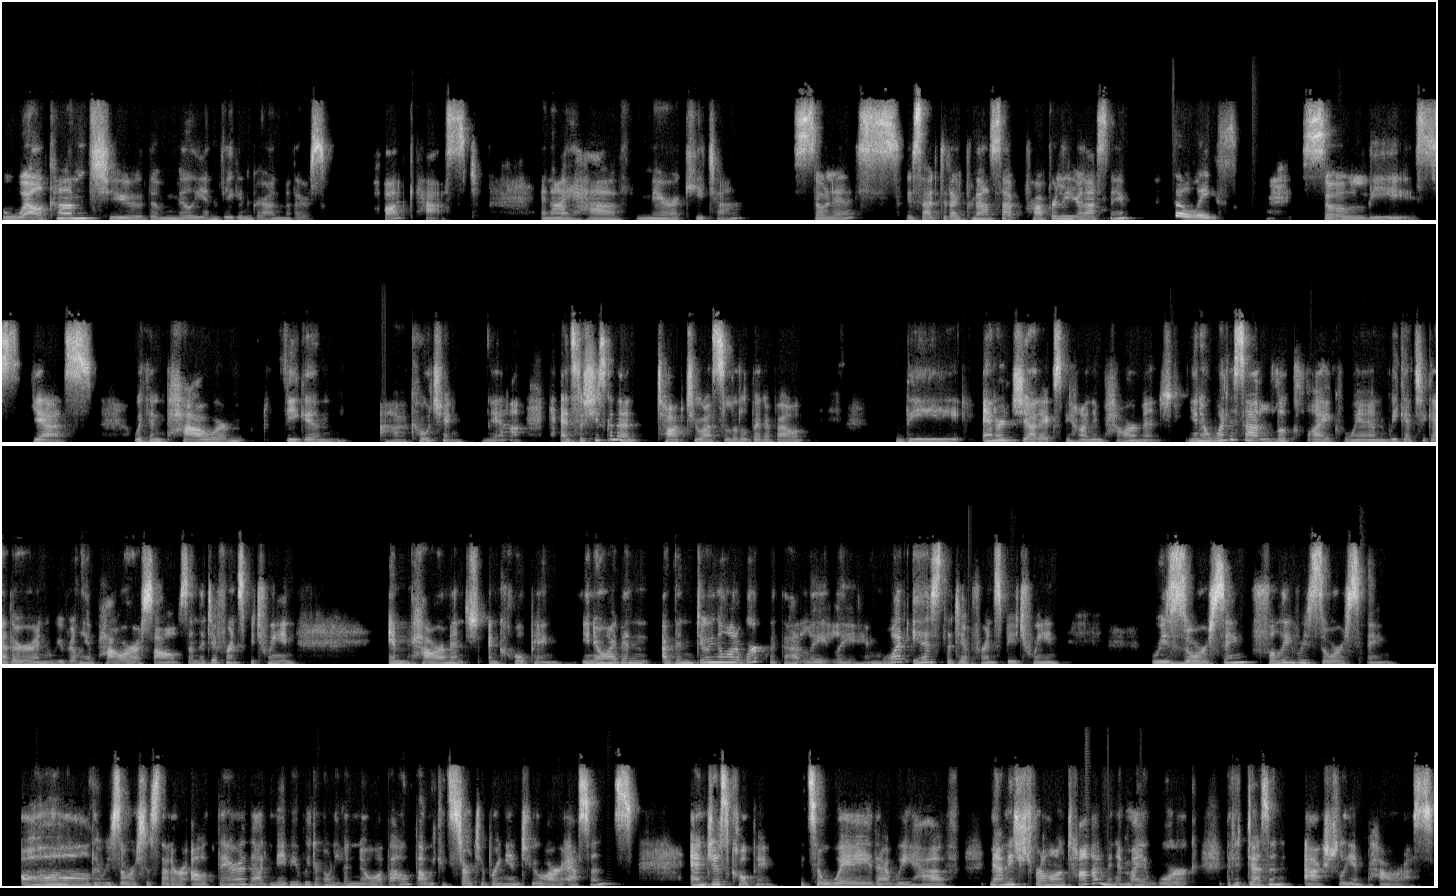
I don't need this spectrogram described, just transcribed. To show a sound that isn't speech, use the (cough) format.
Welcome to the Million Vegan Grandmothers podcast. And I have Mariquita Solis. Is that, did I pronounce that properly, your last name? Solis. Solis, yes, with Empower Vegan uh, Coaching. Yeah. And so she's going to talk to us a little bit about the energetics behind empowerment. You know, what does that look like when we get together and we really empower ourselves and the difference between empowerment and coping. You know, I've been I've been doing a lot of work with that lately. And what is the difference between resourcing, fully resourcing all the resources that are out there that maybe we don't even know about, but we can start to bring into our essence and just coping it's a way that we have managed for a long time and it might work, but it doesn't actually empower us.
